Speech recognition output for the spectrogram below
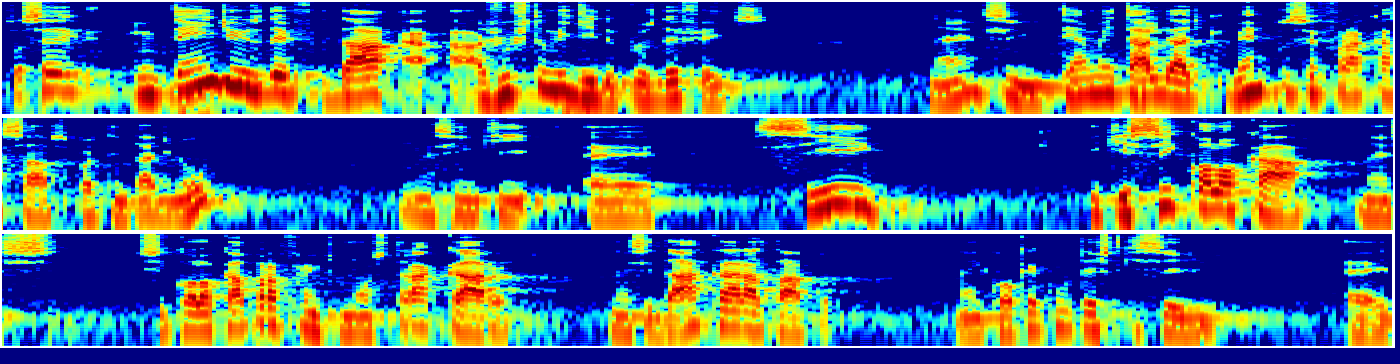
Se você entende os dá a, a justa medida para os defeitos, né? Sim, tem a mentalidade que mesmo que você fracassar, você pode tentar de novo, assim que é, se e que se colocar, né, se, se colocar para frente, mostrar a cara, né, se dar a cara a tapa, né, em qualquer contexto que seja, é,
